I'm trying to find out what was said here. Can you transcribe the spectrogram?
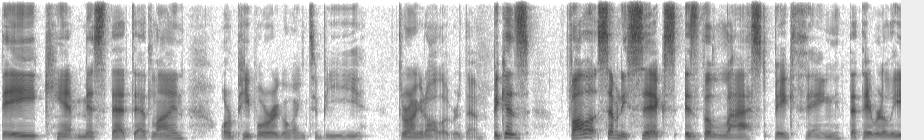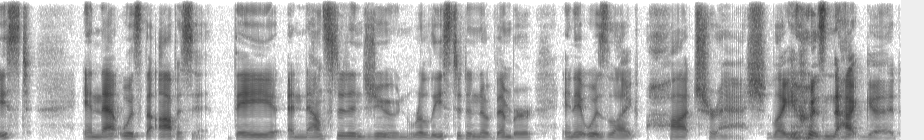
they can't miss that deadline or people are going to be throwing it all over them because fallout 76 is the last big thing that they released and that was the opposite they announced it in June, released it in November, and it was like hot trash. Like it was not good.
